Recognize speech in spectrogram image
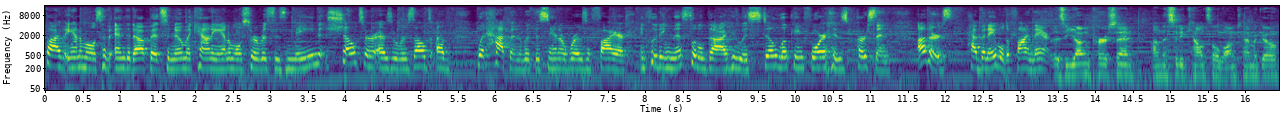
Five animals have ended up at Sonoma County Animal Services main shelter as a result of what happened with the Santa Rosa fire, including this little guy who is still looking for his person. Others have been able to find theirs. As a young person on the city council a long time ago,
